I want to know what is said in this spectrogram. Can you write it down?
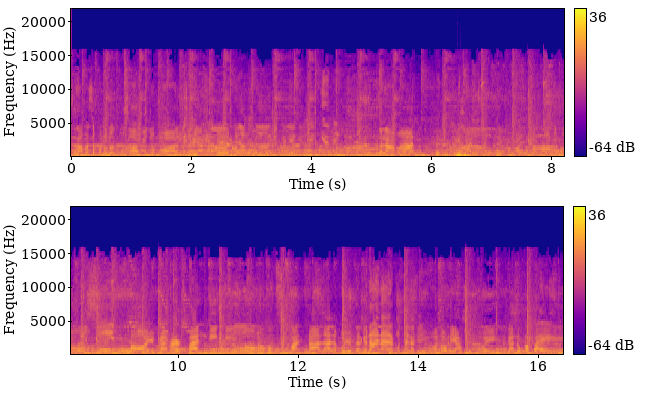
Salamat sa panonood mo sa video ko ha, yung sa reaction video ko. You. Salamat! fan meet mismo. Fan, naalala ko yun talaga. Naalala ko talaga yung ano, reaction mo eh. Nagano ka pa eh.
